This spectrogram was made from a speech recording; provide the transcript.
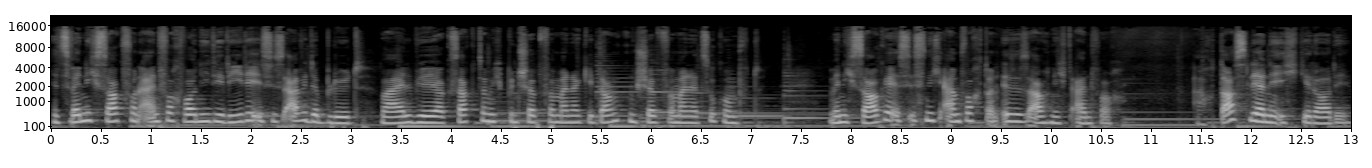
jetzt wenn ich sage, von einfach war nie die Rede, ist es auch wieder blöd, weil wir ja gesagt haben, ich bin Schöpfer meiner Gedanken, Schöpfer meiner Zukunft. Wenn ich sage, es ist nicht einfach, dann ist es auch nicht einfach. Auch das lerne ich gerade.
